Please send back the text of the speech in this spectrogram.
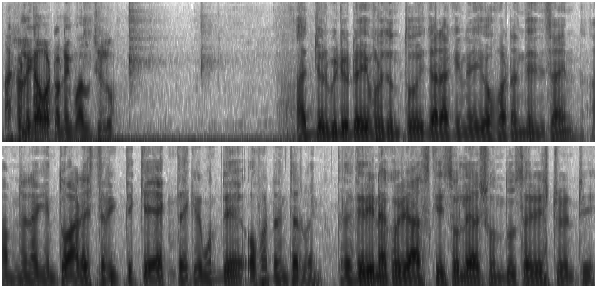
আসলে খাবারটা অনেক ভালো ছিল। আজকের ভিডিওটা এই পর্যন্তই। যারা কিনে এই অফারটা নিতে চান আপনারা কিন্তু আড়াইশ তারিখ থেকে এক তারিখের মধ্যে অফারটা নিতে পারবেন। তাহলে দেরি না করে আজকে চলে আসুন দুসাই রেস্টুরেন্টে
